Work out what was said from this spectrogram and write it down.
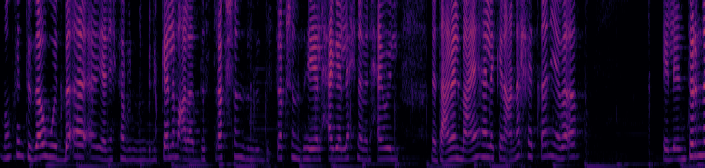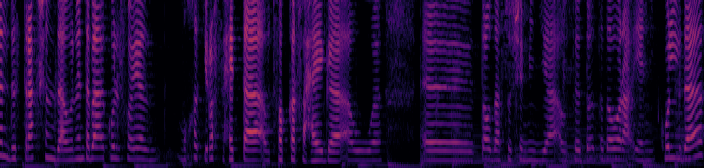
ممكن تزود بقى يعني إحنا بن- بنتكلم على ال distractions ال distractions هي الحاجة اللي إحنا بنحاول نتعامل معاها لكن على الناحية التانية بقى ال internal distractions أو إن أنت بقى كل شوية مخك يروح في حتة أو تفكر في حاجة أو آه، تقعد على ال social media أو تد- تدور على يعني كل ده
